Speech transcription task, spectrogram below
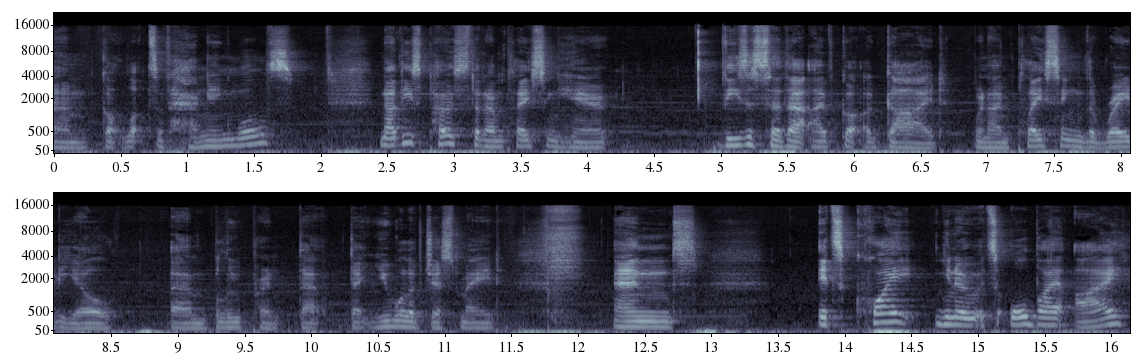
um, got lots of hanging walls. Now these posts that I'm placing here these are so that I've got a guide when I'm placing the radial um, blueprint that that you will have just made. And it's quite you know it's all by eye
